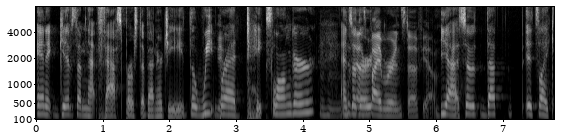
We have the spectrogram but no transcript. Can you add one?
and it gives them that fast burst of energy. The wheat Yeah. bread takes longer. And and so they're, fiber and stuff. Yeah. yeah. So that it's like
